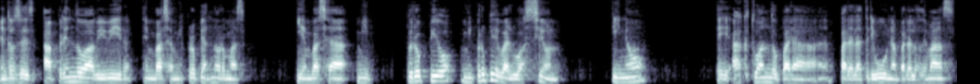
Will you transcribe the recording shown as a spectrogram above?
Entonces aprendo a vivir en base a mis propias normas y en base a mi, mi propia evaluación y no eh, actuando para, para la tribuna, para los demás,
